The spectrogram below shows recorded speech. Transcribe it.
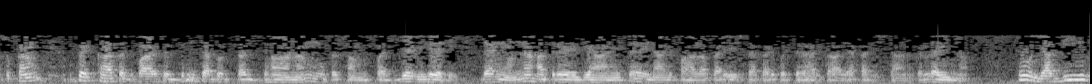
සුඛං. උපේක්ඛාසජ පාරිසුද්ධි චතුත්ථානං උපසම්පජ්ජ විහෙරති. දැන් ඔන්න හතරේ ධානයේට විනාඩි 15කට 20කට කොච්චර හරි කාලයක් අදිස්ථාන කරලා ඉන්නවා. සෝ යදීව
